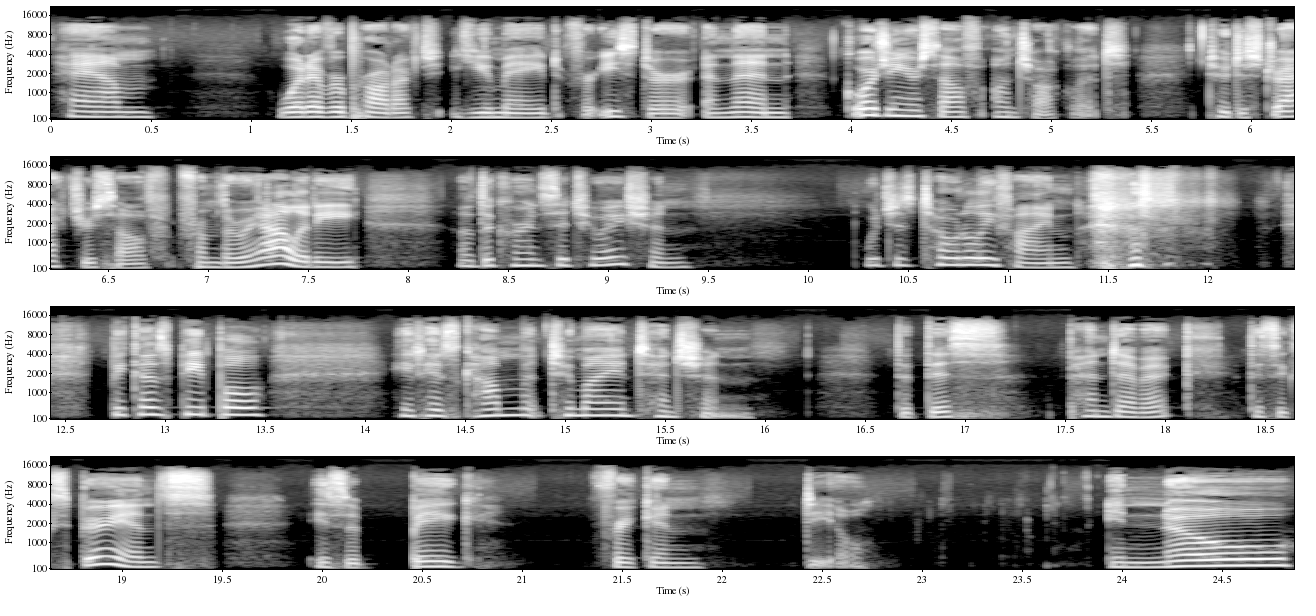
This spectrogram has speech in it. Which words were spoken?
ham, whatever product you made for Easter, and then gorging yourself on chocolate to distract yourself from the reality of the current situation, which is totally fine. because people, it has come to my attention that this pandemic, this experience, is a big freaking deal. In no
